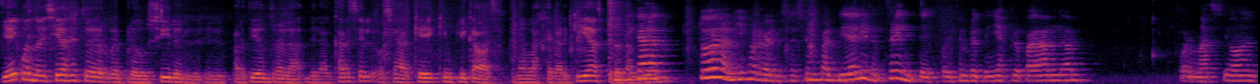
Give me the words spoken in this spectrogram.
Y ahí cuando decías esto de reproducir el, partido dentro de la, de la, cárcel, o sea, ¿qué, qué implicaba? Tener las jerarquías, pero también toda la misma organización partidaria y los frentes. Por ejemplo, tenías propaganda, formación,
